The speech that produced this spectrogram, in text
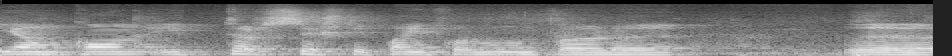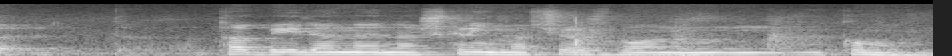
jam kon i tërësisht i painformun për tabelën e nënshkrimeve që është bo në komunë.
